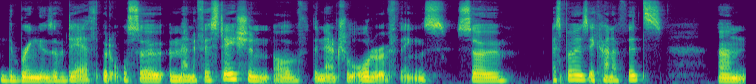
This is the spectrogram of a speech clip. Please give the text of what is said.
the bringers of death, but also a manifestation of the natural order of things. So I suppose it kind of fits. Um,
